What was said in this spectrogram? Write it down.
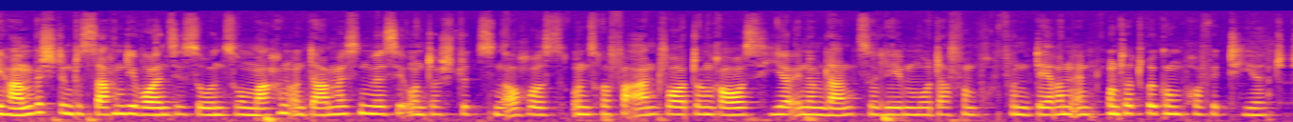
die haben bestimmte Sachen, die wollen sie so und so machen und da müssen wir sie unterstützen, auch aus unserer Verantwortung raus, hier in einem Land zu leben, wo davon von deren Unterdrückung profitiert.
